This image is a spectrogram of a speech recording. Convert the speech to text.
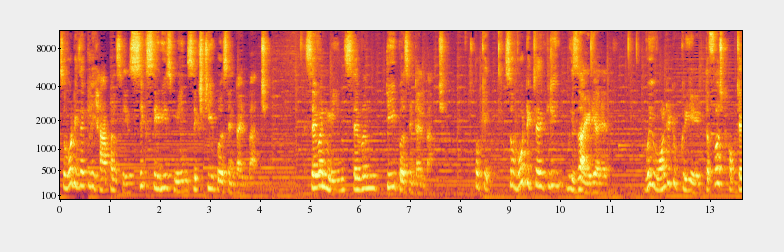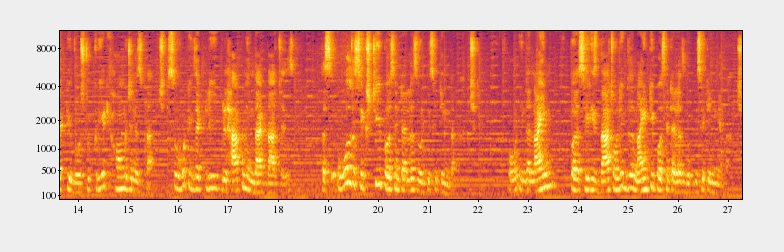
So what exactly happens is 6 series means 60 percentile batch, 7 means 70 percentile batch. Okay, so what exactly is the idea here? We wanted to create, the first objective was to create homogeneous batch. So what exactly will happen in that batch is the, all the 60 percentilers will be sitting in the batch. Or in the 9 per series batch, only the 90 percentilers will be sitting in a batch.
